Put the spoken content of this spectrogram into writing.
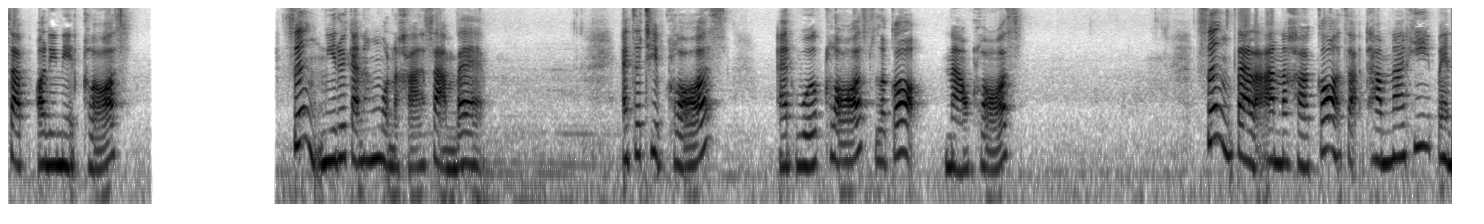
subordinate clause ซึ่งมีด้วยกันทั้งหมดนะคะ 3 แบบ adjective clause adverb clause แล้วก็ noun clause ซึ่งแต่ละอันนะคะก็จะทำหน้าที่เป็น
